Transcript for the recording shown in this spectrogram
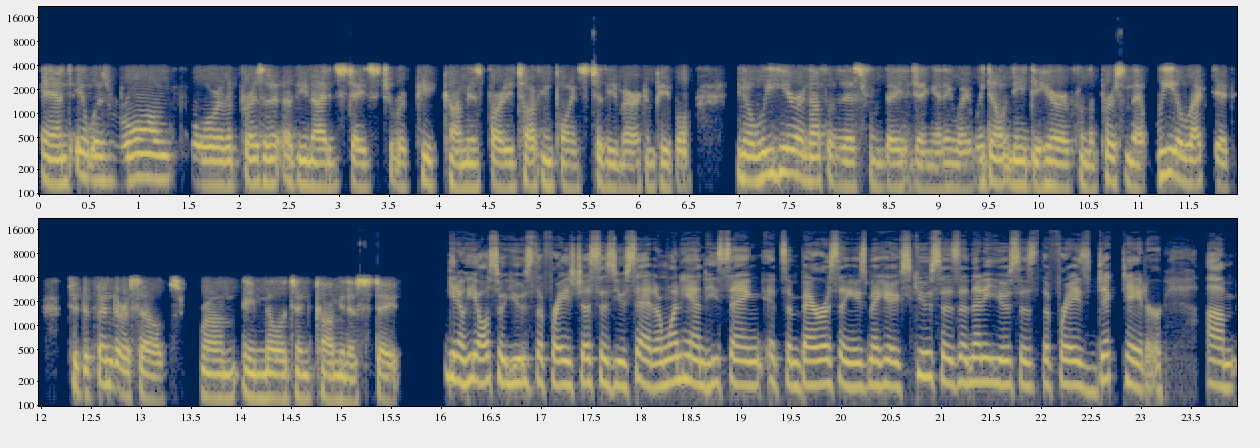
And it was wrong for the President of the United States to repeat Communist Party talking points to the American people. You know, we hear enough of this from Beijing anyway. We don't need to hear it from the person that we elected to defend ourselves from a militant communist state you know, he also used the phrase, just as you said. On one hand, he's saying it's embarrassing, he's making excuses, and then he uses the phrase dictator. Um,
